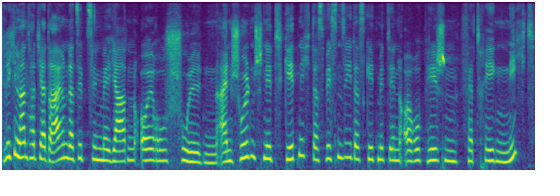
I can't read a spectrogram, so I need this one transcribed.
Griechenland hat ja 317 Milliarden Euro Schulden. Ein Schuldenschnitt geht nicht, das wissen Sie, das geht mit den europäischen Verträgen nicht.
